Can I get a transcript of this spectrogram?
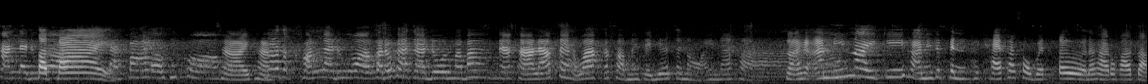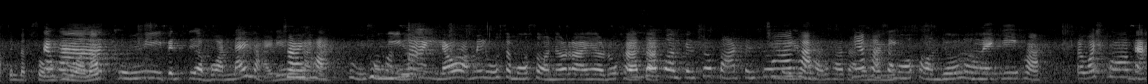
คันแหละดูตัดป้าย ตัดป้ายเอา ที่คอใช่ค่ะน่าจะคันแหละดูออกค่ะลูกค้าจะโดนมาบ้างนะคะ แล้วแต่ว่ากระสอบมันจะเยอะจะน้อยนะคะใช่ค่ะอันนี้ไนกี้ค่ะอันนี้จะเป็นคล้ายๆผ้าสเวตเตอร์นะคะลูกค้าจ๋าเป็นแบบทรงแต่หัวเนาะถุงนี้เป็นเสื้อบอลได้หลายเด้ใช่ค่ะถุงถุงนี้มาอีกแล้วอะไม่รู้สโมสรอะไรอะลูกค้าเป็นเสื้จ๋าอบอลเป็นเสื้อบาสเป็นเสื้อใช่เมสค่ะลูกค้าจ๋าเนี่ยค่ะปสระโมมาณสรเยอะเลนี้ไนยกี้ค่ะ แต่ว่าชอบนะ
